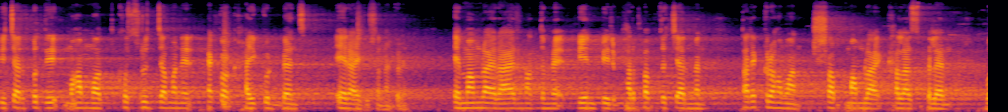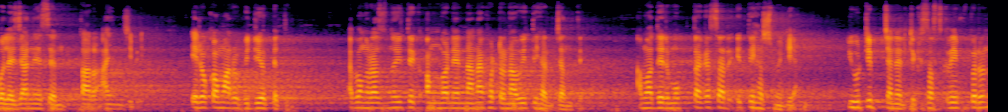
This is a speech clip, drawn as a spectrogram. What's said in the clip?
বিচারপতি মোহাম্মদ খসরুজ্জামানের একক হাইকোর্ট বেঞ্চ এ রায় ঘোষণা করেন। এ মামলায় রায়ের মাধ্যমে বিএনপির ভারপ্রাপ্ত চেয়ারম্যান তারেক রহমান সব মামলায় খালাস পেলেন বলে জানিয়েছেন তার আইনজীবী। এরকম আরও ভিডিও পেতে এবং রাজনৈতিক অঙ্গনের নানা ঘটনা ও ইতিহাস জানতে। আমাদের মুক্তাগাছার ইতিহাস মিডিয়া ইউটিউব চ্যানেলটিকে সাবস্ক্রাইব করুন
